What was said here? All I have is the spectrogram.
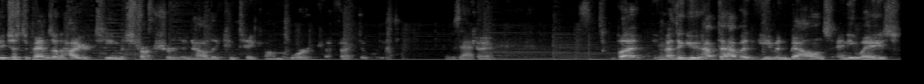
It just depends on how your team is structured and how they can take on the work effectively. Exactly. Okay. But I Mm. think you have to have an even balance, anyways,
